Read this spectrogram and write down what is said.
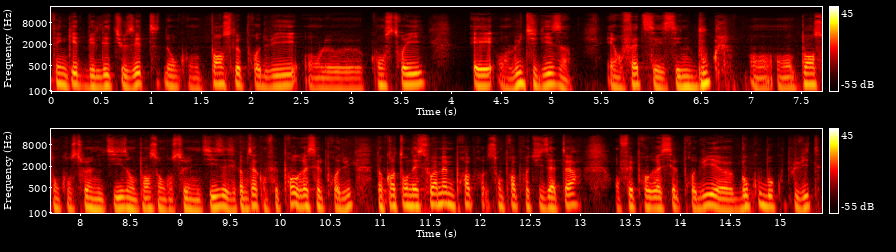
think it, build it, use it. Donc on pense le produit, on le construit et on l'utilise. Et en fait, c'est une boucle. On, pense, on construit, on utilise, on pense, on construit, on utilise. Et c'est comme ça qu'on fait progresser le produit. Donc quand on est soi-même propre, son propre utilisateur, on fait progresser le produit euh, beaucoup, beaucoup plus vite.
